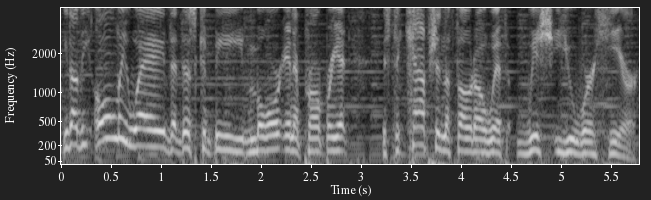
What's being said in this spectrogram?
You know, the only way that this could be more inappropriate is to caption the photo with "Wish you were here."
